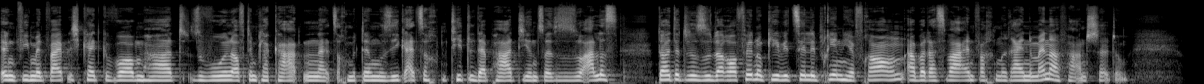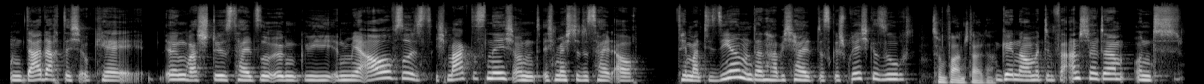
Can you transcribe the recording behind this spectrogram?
irgendwie mit Weiblichkeit geworben hat, sowohl auf den Plakaten als auch mit der Musik, als auch im Titel der Party und so. Also so alles deutete so darauf hin, okay, wir zelebrieren hier Frauen, aber das war einfach eine reine Männerveranstaltung. Und da dachte ich, okay, irgendwas stößt halt so irgendwie in mir auf, so ich mag das nicht und ich möchte das halt auch thematisieren und dann habe ich halt das Gespräch gesucht. Zum Veranstalter. Genau, mit dem Veranstalter und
